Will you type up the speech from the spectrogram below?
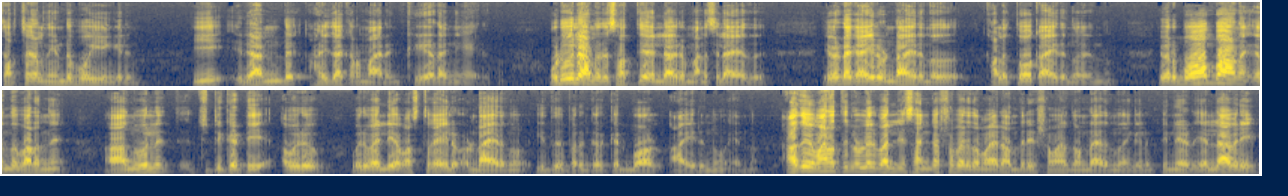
ചർച്ചകൾ നീണ്ടുപോയിയെങ്കിലും ഈ രണ്ട് ഹൈജാക്കർമാരും കീഴടങ്ങിയായിരുന്നു ഒടുവിലാണ് ഒരു സത്യം എല്ലാവരും മനസ്സിലായത്. ഇവരുടെ കയ്യിലുണ്ടായിരുന്നത് കളുത്തോക്കായിരുന്നു എന്നും. ഇവർ ബോംബാണ് എന്ന് പറഞ്ഞ് നൂൽ ചുറ്റിക്കെട്ടി ഒരു ഒരു വലിയ വസ്തു കയ്യിൽ ഉണ്ടായിരുന്നു. ഇത് വെറും ക്രിക്കറ്റ് ബോൾ ആയിരുന്നു എന്ന്. അത് വിമാനത്തിനുള്ളിൽ വലിയ സംഘർഷഭരിതമായ ഒരു അന്തരീക്ഷമായിരുന്നു ഉണ്ടായിരുന്നതെങ്കിലും പിന്നീട് എല്ലാവരെയും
